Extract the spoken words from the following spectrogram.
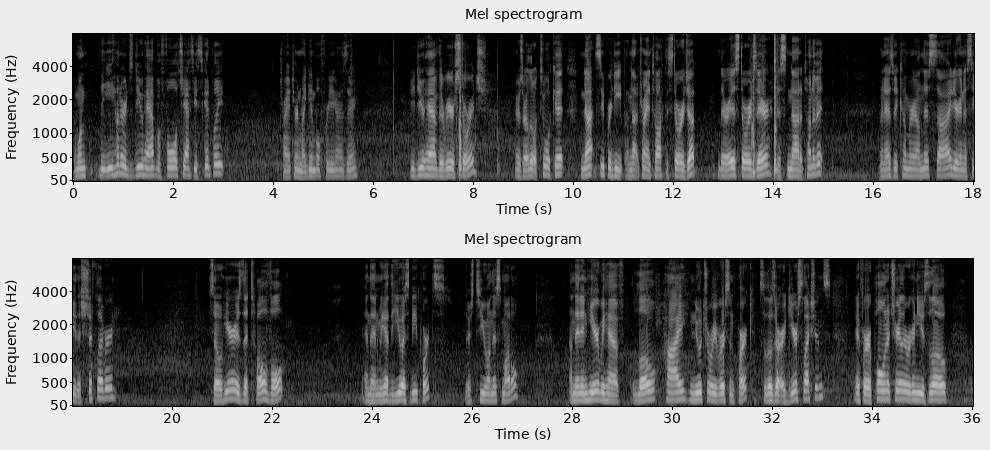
The one, the 800s do have a full chassis skid plate. Trying to turn my gimbal for you guys there. You do have the rear storage. There's our little toolkit. Not super deep. I'm not trying to talk the storage up. There is storage there, just not a ton of it. And as we come around this side, you're gonna see the shift lever. So here is the 12 volt. And then we have the USB ports. There's two on this model. And then in here we have low, high, neutral, reverse, and park. So those are our gear selections. If we're pulling a trailer, we're gonna use low.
